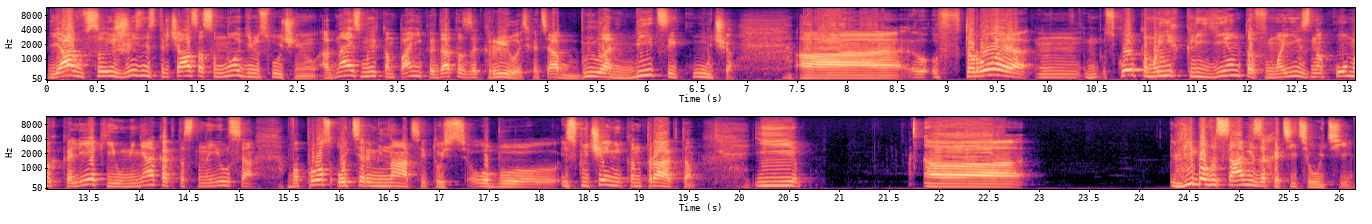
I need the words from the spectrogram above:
я в своей жизни встречался со многими случаями. Одна из моих компаний когда-то закрылась, хотя было амбиций куча. А, второе, сколько моих клиентов, моих знакомых, коллег, и у меня как-то становился вопрос о терминации, то есть об э, исключении контракта. И а, либо вы сами захотите уйти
